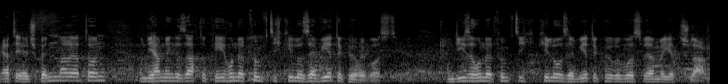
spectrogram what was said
RTL-Spendenmarathon und die haben dann gesagt, okay, 150 Kilo servierte Currywurst. Und diese 150 Kilo servierte Currywurst werden wir jetzt schlagen.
